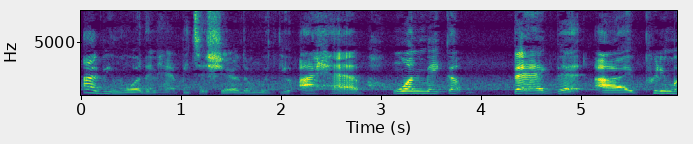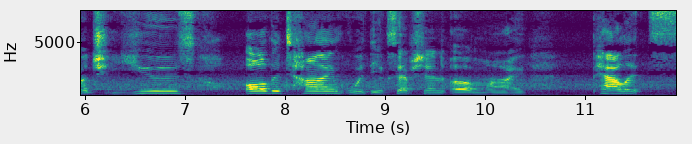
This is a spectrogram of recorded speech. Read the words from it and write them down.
I'd be more than happy to share them with you. I have one makeup bag that I pretty much use all the time with the exception of my palettes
